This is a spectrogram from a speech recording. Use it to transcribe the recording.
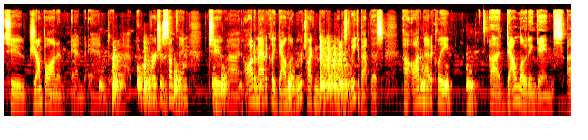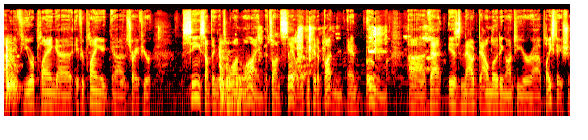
to jump on and and, and uh, purchase something, to uh, automatically download. We were talking last week about this. Uh, automatically uh, downloading games. Uh, if you're playing, if you're playing, uh, sorry, if you're seeing something that's online that's on sale, you can hit a button and boom, uh, that is now downloading onto your uh, PlayStation.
